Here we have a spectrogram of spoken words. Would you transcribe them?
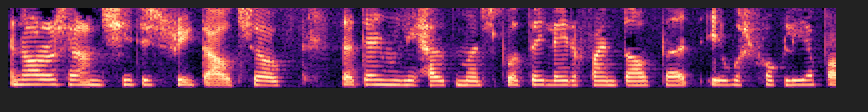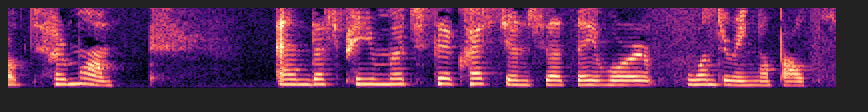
and all of a sudden she just freaked out. So that didn't really help much but they later find out that it was probably about her mom and that's pretty much the questions that they were wondering about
